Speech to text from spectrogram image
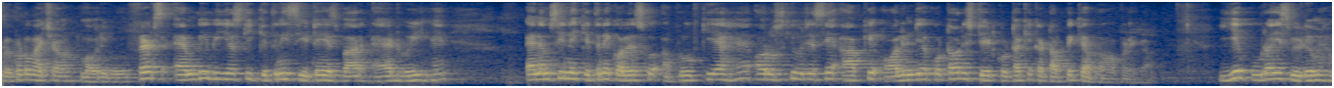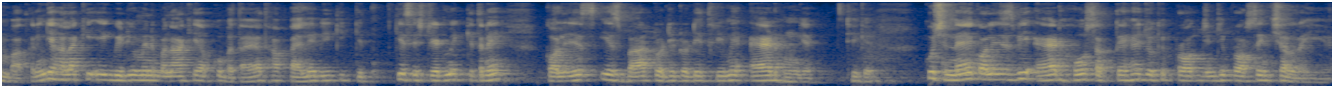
वेलकम टू माय चैनल मौरी गुरु फ्रेंड्स एमबीबीएस की कितनी सीटें इस बार ऐड हुई हैं? एनएमसी ने कितने कॉलेज को अप्रूव किया है? और उसकी वजह से आपके ऑल इंडिया कोटा और स्टेट कोटा के कट ऑफ़ क्या प्रभाव पड़ेगा? ये पूरा इस वीडियो में हम बात करेंगे। हालाँकि एक वीडियो मैंने बना के आपको बताया था पहले भी कि कि किस स्टेट में कितने कॉलेजेस इस बार 2023 में ऐड होंगे। ठीक है? कुछ नए कॉलेजेस भी ऐड हो सकते हैं जो कि जिनकी प्रोसेसिंग चल रही है।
